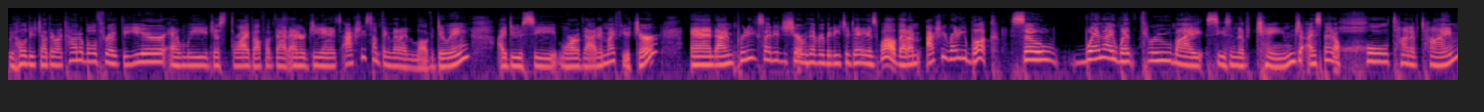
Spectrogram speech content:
We hold each other accountable throughout the year and we just thrive off of that energy. And it's actually something that I love doing. I do see more of that in my future. And I'm pretty excited to share with everybody today as well that I'm actually writing a book. So, when I went through my season of change, I spent a whole ton of time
